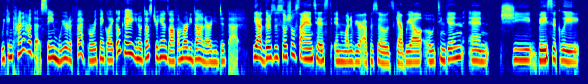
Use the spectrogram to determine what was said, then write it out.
we can kind of have that same weird effect where we think, like, okay, you know, dust your hands off. I'm already done. I already did that. Yeah, there's a social scientist in one of your episodes, Gabriele Oettingen, and she basically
